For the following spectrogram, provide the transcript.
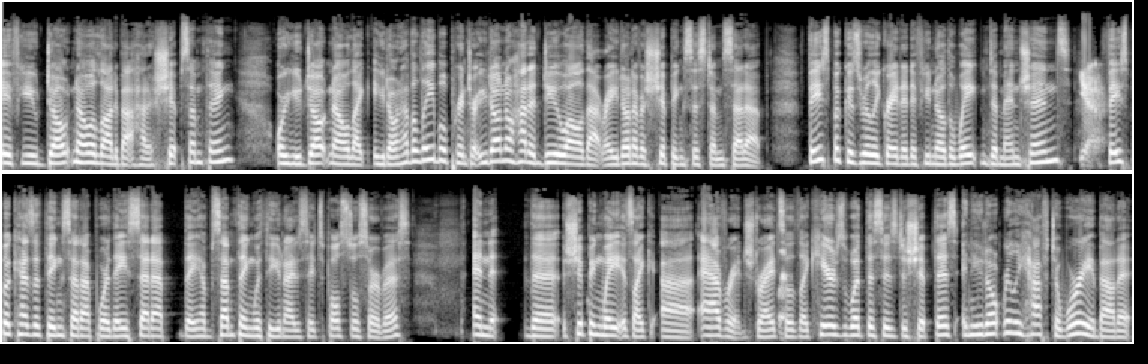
if you don't know a lot about how to ship something or you don't know like you don't have a label printer you don't know how to do all that right you don't have a shipping system set up facebook is really great at if you know the weight and dimensions Yeah. facebook has a thing set up where they set up they have something with the united states postal service and the shipping weight is like uh, averaged, right? So it's like, here's what this is to ship this, and you don't really have to worry about it,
